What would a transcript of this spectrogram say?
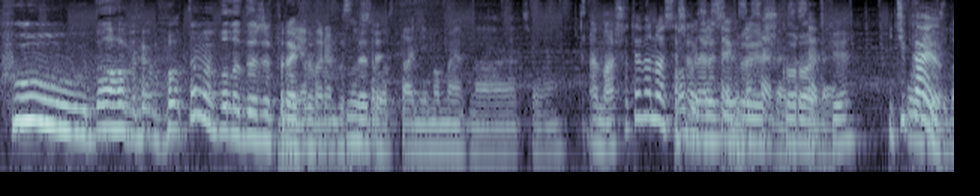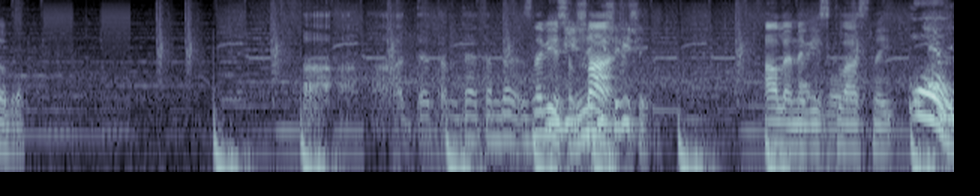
Фу, добре, бо то би було дуже Я прикро перемкнувся в пропустити. останній момент на цього. А на що ти виносиш, а не за себе, за розігруєш себе, за короткі? себе. І Ой, тікаю. дуже добре. А, де там, де там, де? З навісом, Вішай, на! вішай, вішай. Але навіс класний. Оу!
